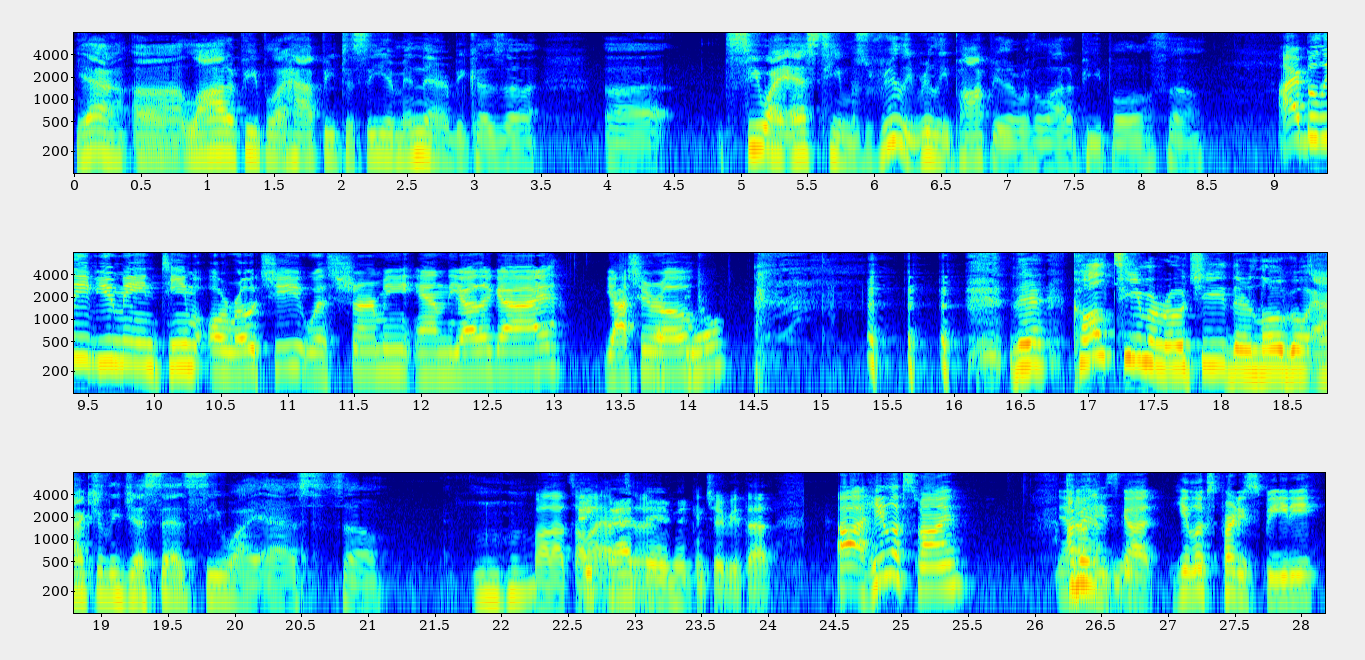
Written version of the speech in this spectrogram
yeah, uh, a lot of people are happy to see him in there because uh, uh, CYS team was really really popular with a lot of people. So I believe you mean Team Orochi with Shermie and the other guy, Yashiro. they're called Team Orochi. Their logo actually just says CYS. So mm-hmm. well, that's all Take I have that, to David. contribute. That uh, he looks fine. You know, I mean- he's got he looks pretty speedy.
